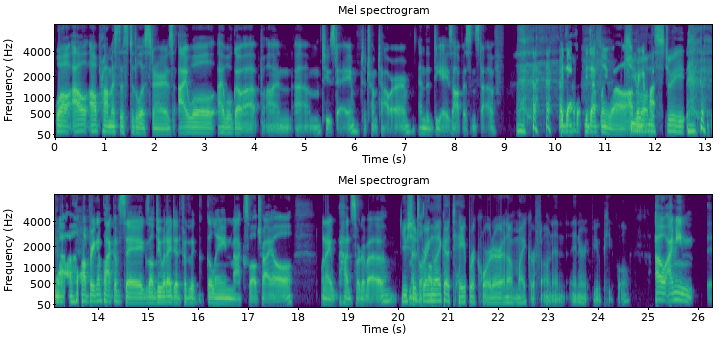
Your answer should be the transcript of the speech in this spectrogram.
Well, I'll I'll promise this to the listeners. I will I will go up on um, Tuesday to Trump Tower and the DA's office and stuff. I, def- I definitely will. I'll bring a on the street. yeah, I'll bring a pack of cigs. I'll do what I did for the Ghislaine Maxwell trial when I had sort of a You should bring health. like a tape recorder and a microphone and interview people. Oh, I mean, eh,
